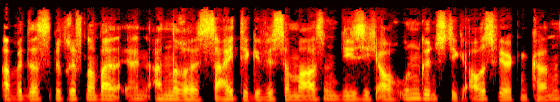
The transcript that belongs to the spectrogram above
Aber das betrifft nochmal eine andere Seite gewissermaßen, die sich auch ungünstig auswirken kann.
